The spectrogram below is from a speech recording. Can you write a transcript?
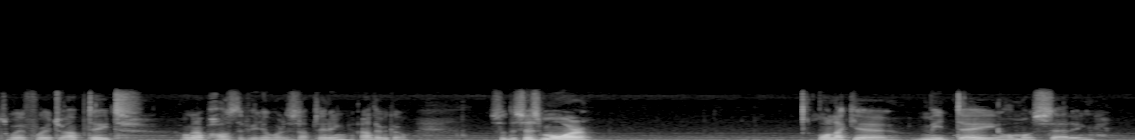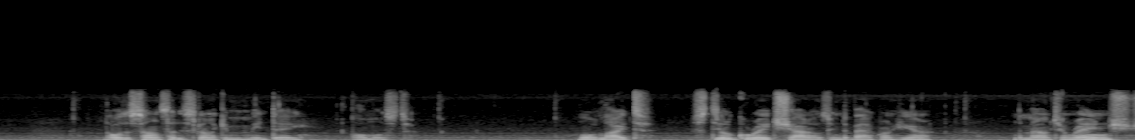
Let's wait for it to update. I'm gonna pause the video while it's updating. Oh there we go. So this is more more like a midday almost setting. That was the sunset is kind of like a midday almost. More light still great shadows in the background here. The mountain range.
